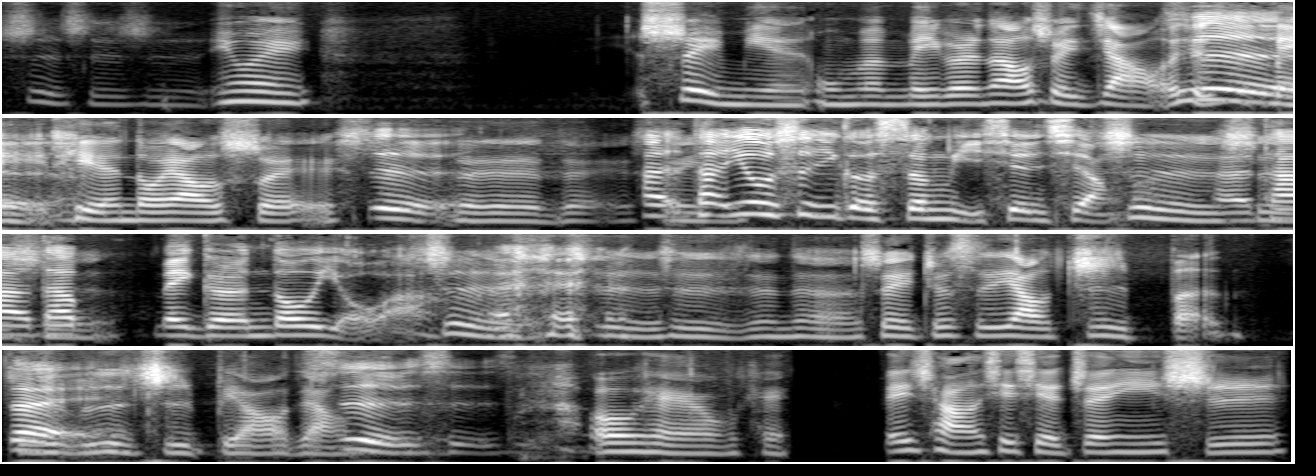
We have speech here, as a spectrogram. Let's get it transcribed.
是是是，因为。睡眠，我们每个人都要睡觉，而且是每天都要睡。是，对对对，它它又是一个生理现象，是，它它每个人都有啊，是是是，真的，所以就是要治本，对，不是治标这样。是是是，OK OK，非常谢谢郑医师。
